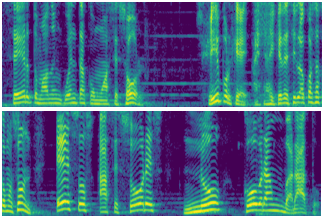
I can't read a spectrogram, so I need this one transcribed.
ser tomado en cuenta como asesor. Sí, porque hay, que decir las cosas como son. Esos asesores no cobran barato.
